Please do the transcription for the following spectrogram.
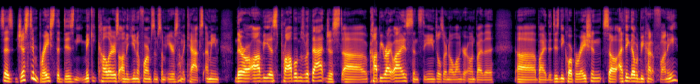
says, just embrace the Disney. Mickey colors on the uniforms and some ears on the caps. I mean, there are obvious problems with that, just uh, copyright wise, since the Angels are no longer owned by the uh, by the Disney Corporation. So I think that would be kind of funny.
